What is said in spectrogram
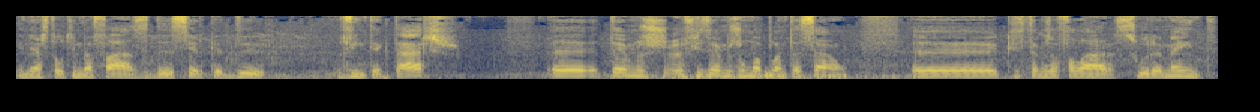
e nesta última fase de cerca de 20 hectares. Uh, temos, fizemos uma plantação uh, que estamos a falar seguramente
